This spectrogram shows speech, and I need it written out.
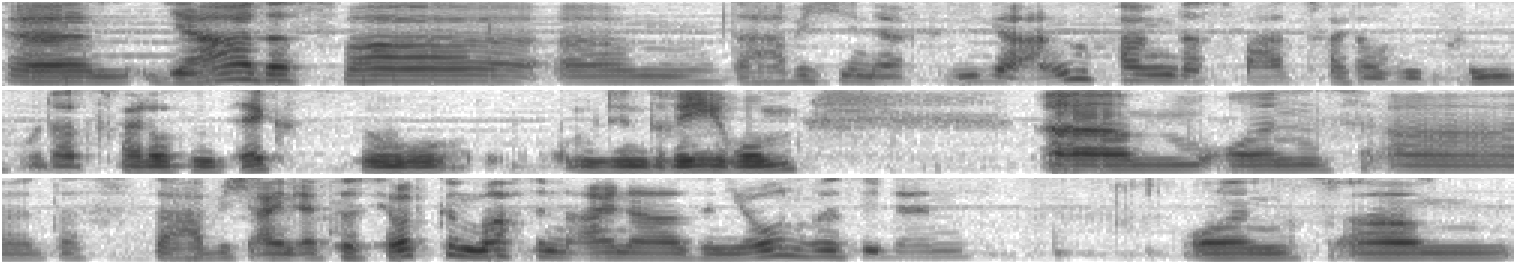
Ähm, ja, das war, ähm, da habe ich in der Pflege angefangen. Das war 2005 oder 2006 so um den Dreh rum. Ähm, und äh, das, da habe ich ein FSJ gemacht in einer Seniorenresidenz. Und ähm,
